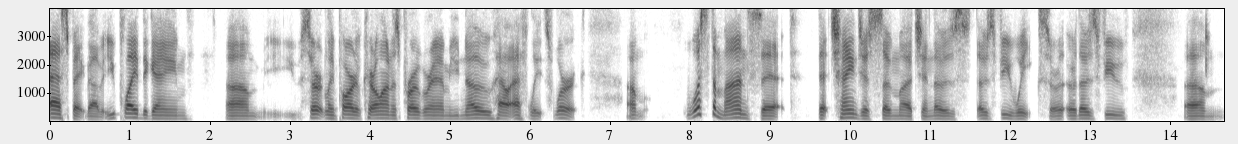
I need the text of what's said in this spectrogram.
aspect of it, you played the game. Um, you certainly part of Carolina's program. You know how athletes work. Um, what's the mindset that changes so much in those those few weeks or, or those few um,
